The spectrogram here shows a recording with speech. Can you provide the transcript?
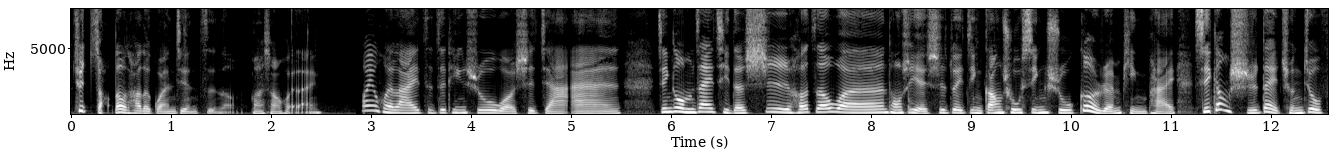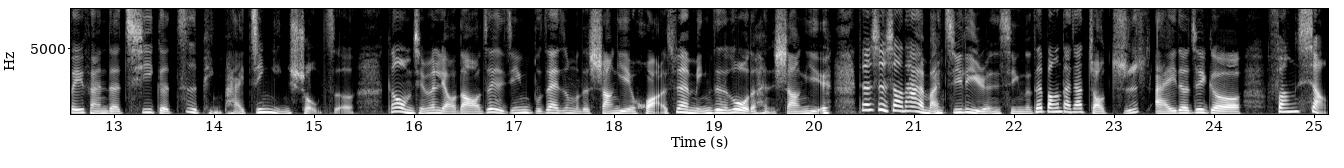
去找到他的关键字呢？马上回来。欢迎回来，滋滋听书，我是佳安。今天跟我们在一起的是何泽文，同时也是最近刚出新书《个人品牌斜杠时代成就非凡的七个字品牌经营守则》。刚刚我们前面聊到，这已经不再这么的商业化了，虽然名字落得很商业，但事实上它还蛮激励人心的，在帮大家找直癌的这个方向。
